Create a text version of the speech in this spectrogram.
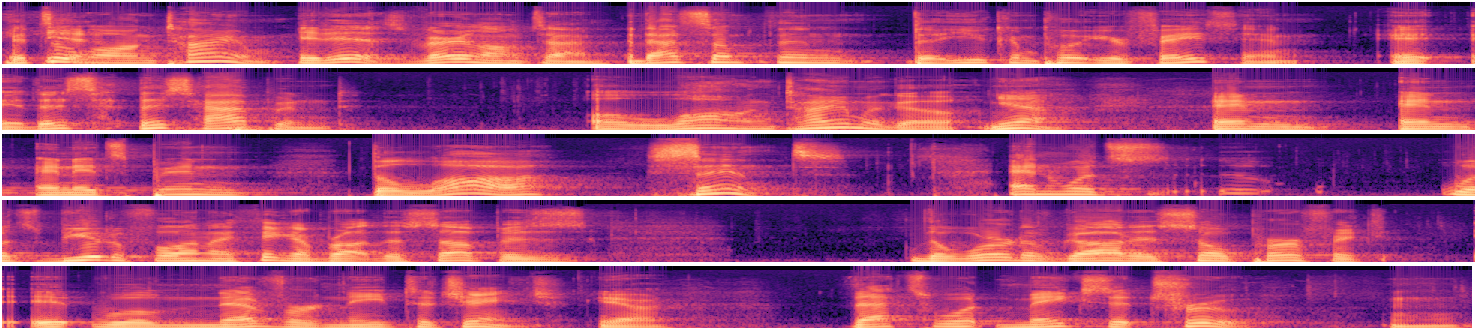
It's Yeah. a long time. It is very long time. And that's something that you can put your faith in. It, it, this this happened a long time ago. Yeah. And and and it's been the law since. And what's what's beautiful, and I think I brought this up, is the word of God is so perfect it will never need to change. Yeah. That's what makes it true. Mm-hmm.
